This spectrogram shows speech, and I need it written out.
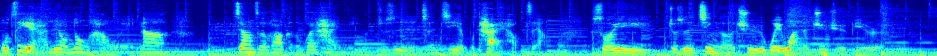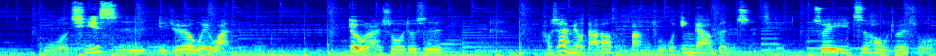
我自己也还没有弄好哎。”那这样子的话可能会害你，就是成绩也不太好，这样，所以就是进而去委婉的拒绝别人。我其实也觉得委婉对我来说就是好像也没有达到什么帮助，我应该要更直接。所以之后我就会说，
